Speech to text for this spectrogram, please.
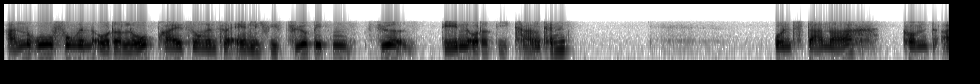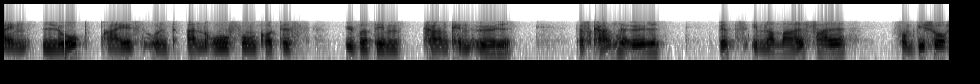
Anrufungen oder Lobpreisungen so ähnlich wie Fürbitten für den oder die Kranken. Und danach kommt ein Lobpreis und Anrufung Gottes über dem Krankenöl. Das Krankenöl wird im Normalfall vom Bischof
